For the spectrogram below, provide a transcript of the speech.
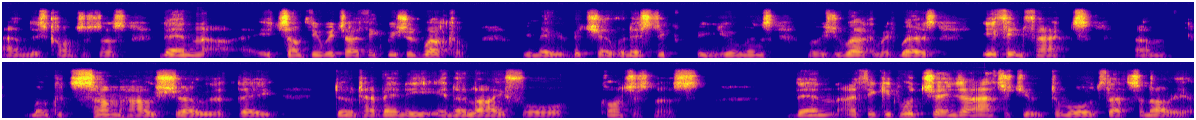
and this consciousness, then uh, it's something which I think we should welcome. We may be a bit chauvinistic being humans, but we should welcome it. Whereas if in fact um, one could somehow show that they don't have any inner life or consciousness, then I think it would change our attitude towards that scenario.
